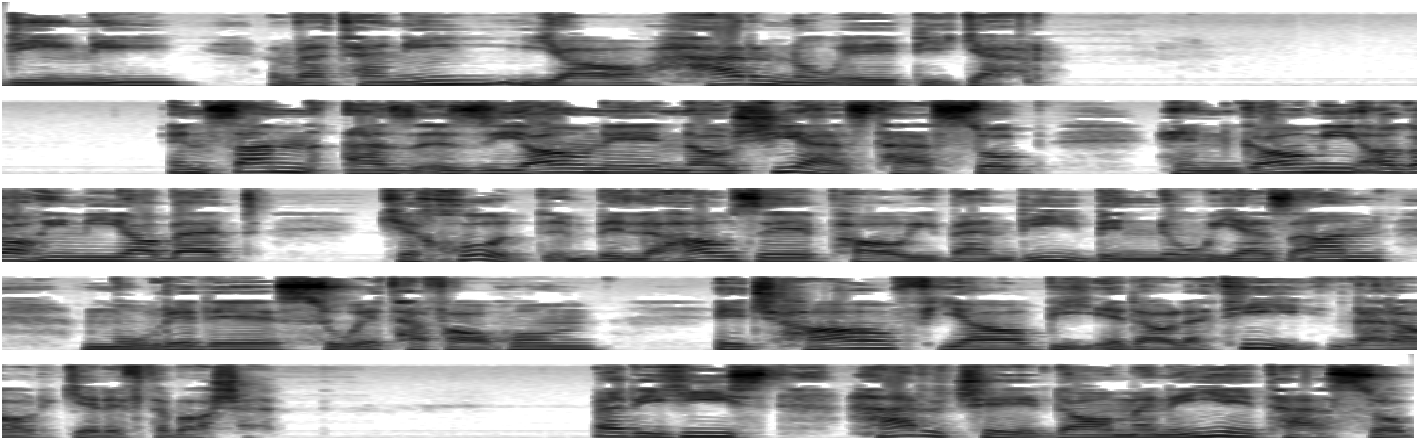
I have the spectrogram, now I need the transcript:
دینی، وطنی یا هر نوع دیگر. انسان از زیان ناشی از تعصب هنگامی آگاهی می‌یابد که خود به لحاظ پایبندی به نوعی از آن مورد سوء تفاهم اجحاف یا بیعدالتی قرار گرفته باشد. بدیهی است هرچه دامنه تعصب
